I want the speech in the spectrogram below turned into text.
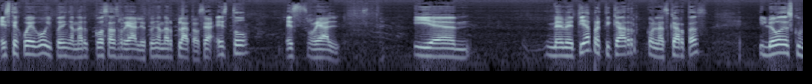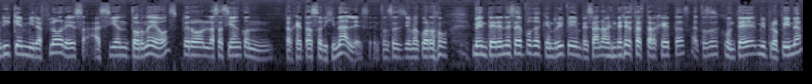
este juego y pueden ganar cosas reales, pueden ganar plata. O sea, esto es real. Y em, me metí a practicar con las cartas y luego descubrí que en Miraflores hacían torneos, pero las hacían con tarjetas originales. Entonces yo me acuerdo, me enteré en esa época que en Ripley empezaron a vender estas tarjetas. Entonces junté mi propina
